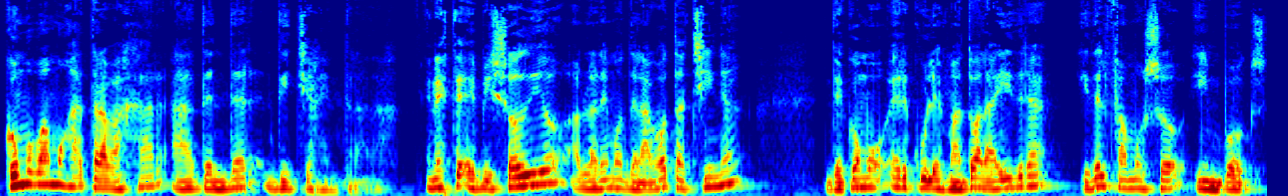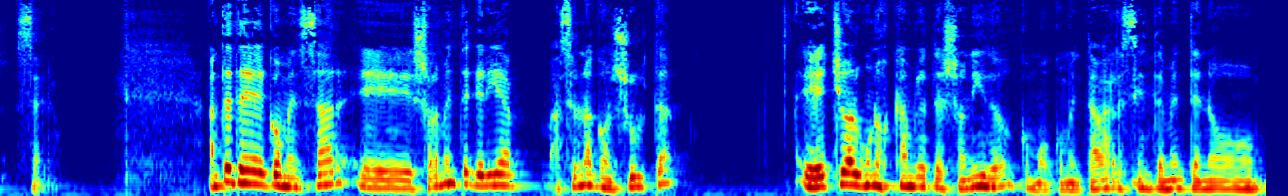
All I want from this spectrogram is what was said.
cómo vamos a trabajar a atender dichas entradas. En este episodio hablaremos de la gota china, de cómo Hércules mató a la hidra y del famoso Inbox Zero. Antes de comenzar, eh, solamente quería hacer una consulta. He hecho algunos cambios de sonido, como comentaba recientemente, no,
